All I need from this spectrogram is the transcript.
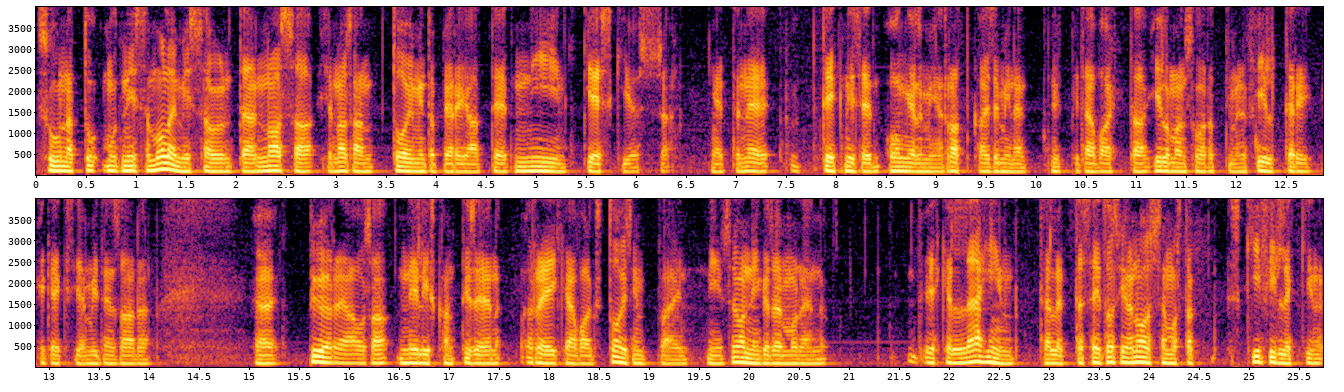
suunnattu, mutta niissä molemmissa on tämä NASA ja NASAn toimintaperiaatteet niin keskiössä, että ne teknisen ongelmien ratkaiseminen, nyt pitää vaihtaa ilmansuodattimen filteri ja keksiä, miten saadaan pyöreä osa neliskanttiseen reikään vaikka toisinpäin, niin se on niin semmoinen ehkä lähin tälle. Tässä ei tosiaan ole semmoista skifillekin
